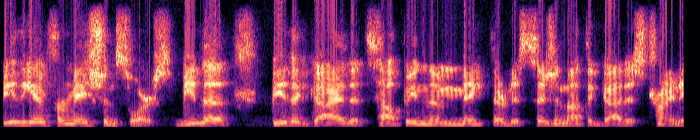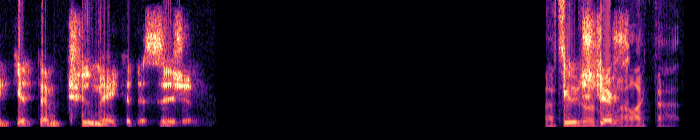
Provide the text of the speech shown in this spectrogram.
Be the information source. Be the be the guy that's helping them make their decision, not the guy that's trying to get them to make a decision. That's Huge a good one. difference. I like that.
